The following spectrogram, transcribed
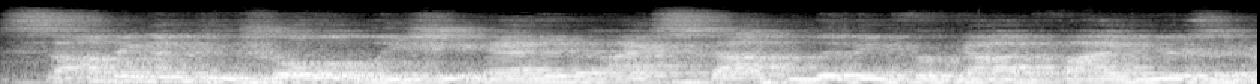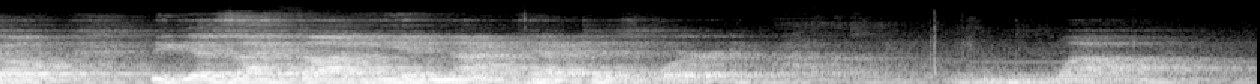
Sobbing uncontrollably, she added, I stopped living for God five years ago because I thought he had not kept his word. Wow.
